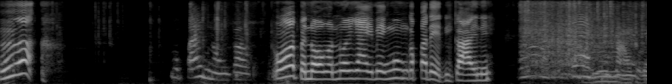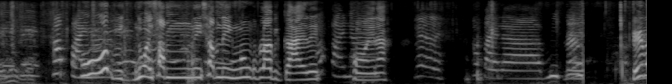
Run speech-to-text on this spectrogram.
เออบ่ไปหนองเก่าโอ้ยเป็นน้องอันหน่วยใหญ่แม่งุมกับประเด็ดอีกายนี่เงินเมาเท่าไหร่มึงเนี่ยเข้าไปโอ้ยหน่วยช้ำนี่ช้ำนี่งุมกับเราอีกายนี่เข้าไปหอยนะแม่เอ้ยเข้าไปนะมีดตีไป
